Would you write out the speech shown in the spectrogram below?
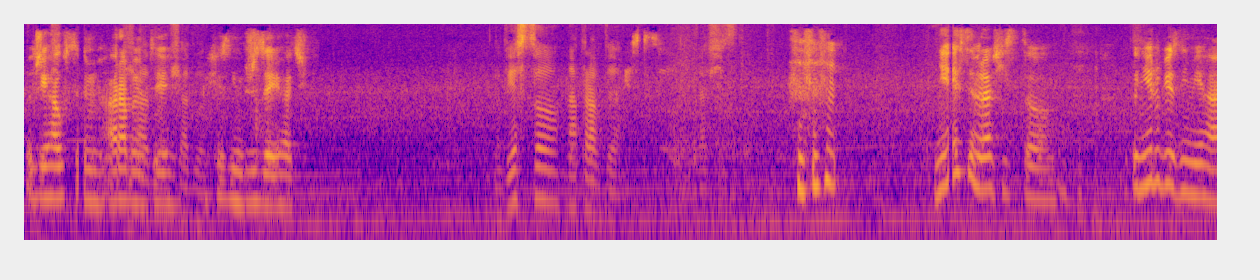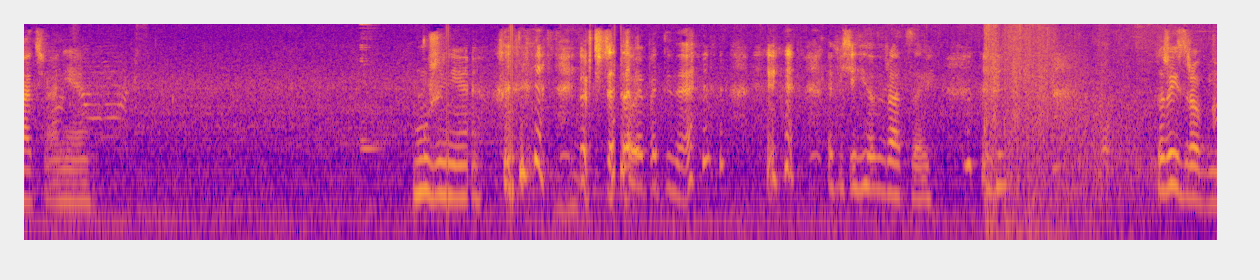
Będziesz jechał z tym Arabem, ty Siadłem, siadłem. się z nim brzydzę jechać. No wiesz co? Naprawdę. Rasista. Nie jestem rasistą. Tylko nie lubię z nim jechać, a nie. Murzynie. Odszczerę łepetynę. Lepiej się nie odwracaj. Co żeś zrobił?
